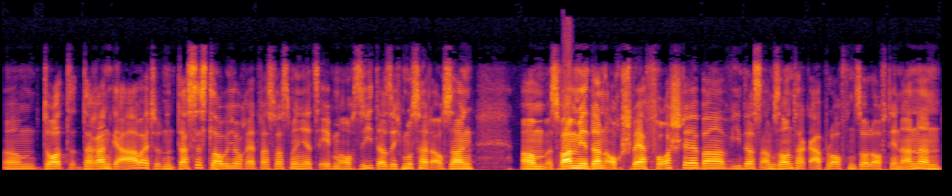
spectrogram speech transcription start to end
ähm, dort daran gearbeitet. Und das ist, glaube ich, auch etwas, was man jetzt eben auch sieht. Also ich muss halt auch sagen, ähm, es war mir dann auch schwer vorstellbar, wie das am Sonntag ablaufen soll auf den anderen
